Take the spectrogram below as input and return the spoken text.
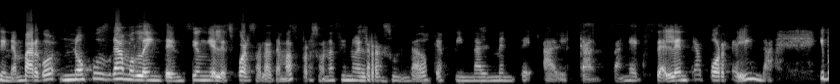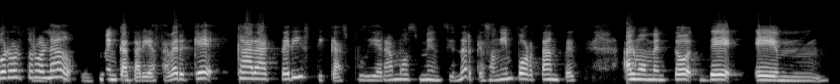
Sin embargo, no juzgamos la intención y el esfuerzo de las demás personas, sino el resultado que finalmente alcanzan. Excelente aporte, Linda. Y por otro lado, me encantaría saber qué características pudiéramos mencionar que son importantes al momento de, em,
